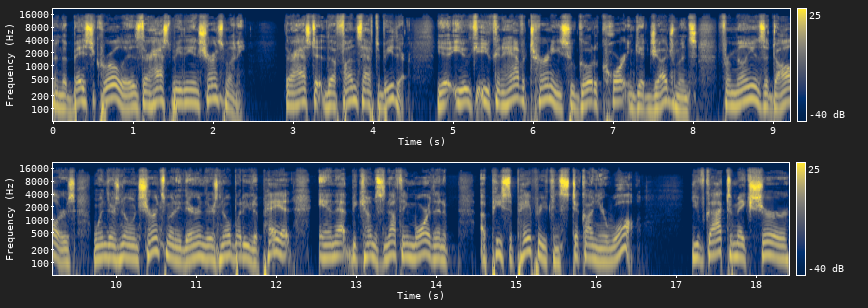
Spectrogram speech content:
and the basic rule is there has to be the insurance money. There has to the funds have to be there. You, you you can have attorneys who go to court and get judgments for millions of dollars when there's no insurance money there and there's nobody to pay it, and that becomes nothing more than a, a piece of paper you can stick on your wall. You've got to make sure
